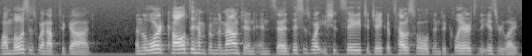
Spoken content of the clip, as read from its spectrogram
while Moses went up to God. And the Lord called to him from the mountain and said, This is what you should say to Jacob's household and declare to the Israelites.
